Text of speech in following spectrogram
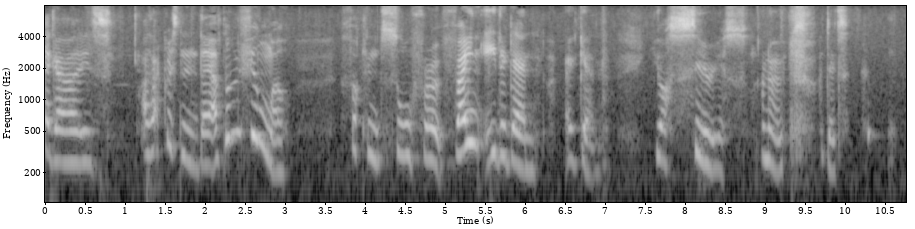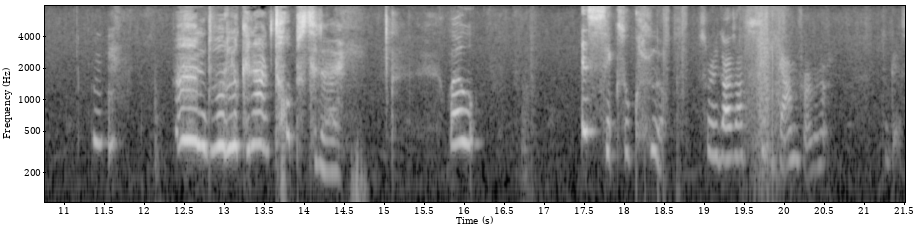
Hey guys, I was at christening today. I've not been feeling well. Fucking sore throat. Fainted again. Again. You're serious. I know. I did. And we're looking at tops today. Well, it's six o'clock. Sorry guys, I have to sit down for a minute to get.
